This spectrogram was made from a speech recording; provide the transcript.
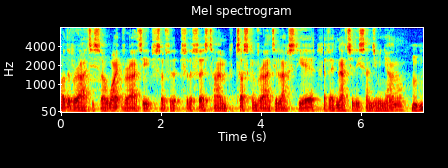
other varieties. So a white variety. So for for the first time, Tuscan variety last year, Vernaccia di San Gimignano. Mm-hmm.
